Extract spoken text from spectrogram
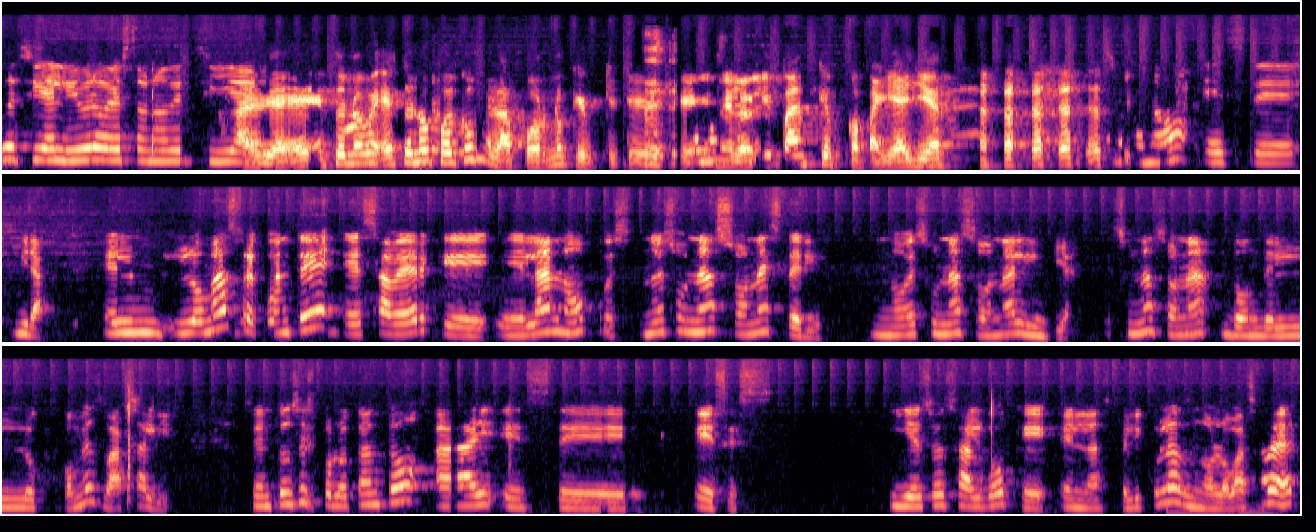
decía el libro, esto no decía... Eh, esto, no, esto no fue como la porno que, que, que, que en el OnlyFans que pagué ayer. no, este, mira, el, lo más frecuente es saber que el ano, pues, no es una zona estéril, no es una zona limpia, es una zona donde lo que comes va a salir. Entonces, por lo tanto, hay este, heces. Y eso es algo que en las películas no lo vas a ver,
